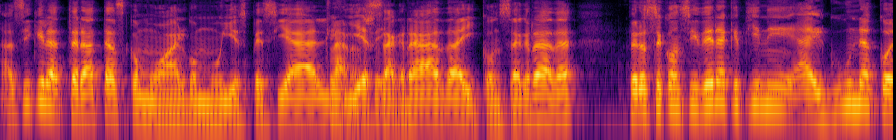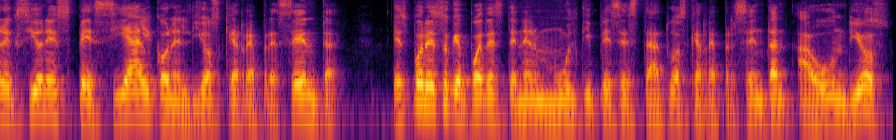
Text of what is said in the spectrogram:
así que la tratas como algo muy especial Claro, y es sí. sagrada y consagrada, pero se considera que tiene alguna conexión especial con el dios que representa. Es por eso que puedes tener múltiples estatuas que representan a un dios.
